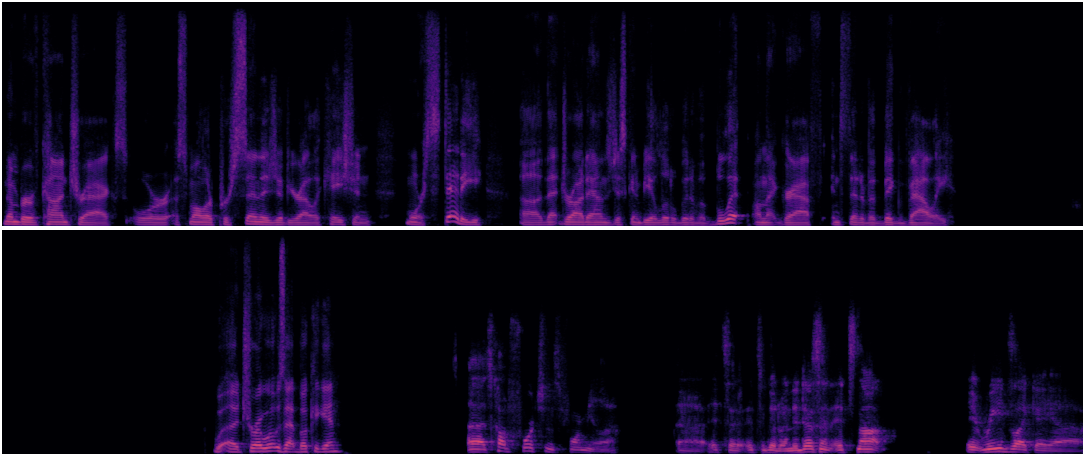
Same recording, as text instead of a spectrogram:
number of contracts or a smaller percentage of your allocation more steady uh, that drawdown is just going to be a little bit of a blip on that graph instead of a big valley. Uh, Troy, what was that book again? Uh, it's called Fortune's Formula. Uh, it's a it's a good one. It doesn't. It's not. It reads like a. Uh,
